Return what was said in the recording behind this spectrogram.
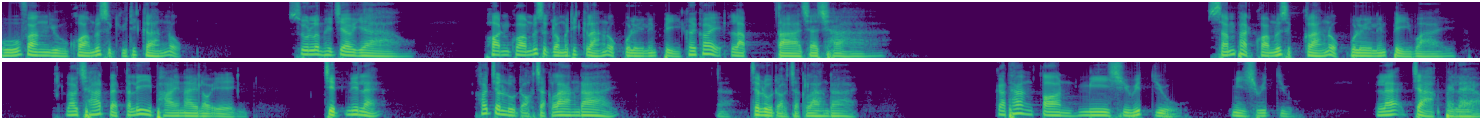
หูฟังอยู่ความรู้สึกอยู่ที่กลางอกสูดลมหายใจยาวผ่อนความรู้สึกลงมาที่กลางอกบริเวณลิ้นปีค่อย ๆ หลับตาช้าๆสัมผัสความรู้สึกกลางอกบริเวณลิ้นปีไว้ เราชาร์จแบตเตอรี่ภายในเราเอง จิตนี่แหละ เขาจะหลุดออกจากล่างได้นะจะหลุดออกจากล่างได้ กระทั่งตอนมีชีวิตอยู่ มีชีวิตอยู่ และจากไปแล้ว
